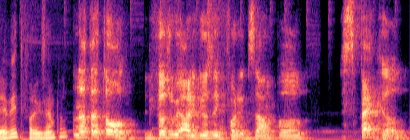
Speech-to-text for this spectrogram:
Revit, for example? Not at all. Because we are using, for example, Speckle,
